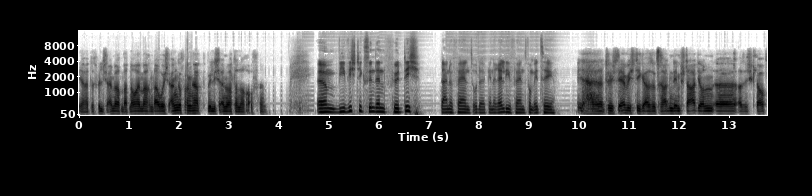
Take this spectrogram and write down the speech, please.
Ja, das will ich einfach in Bad Nauheim machen. Da, wo ich angefangen habe, will ich einfach dann noch aufhören. Ähm, wie wichtig sind denn für dich deine Fans oder generell die Fans vom EC? Ja, natürlich sehr wichtig. Also gerade in dem Stadion, äh, also ich glaube,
